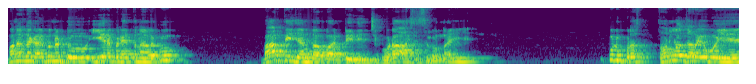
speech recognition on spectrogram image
మనం ఇందాక అనుకున్నట్టు ఈయన ప్రయత్నాలకు భారతీయ జనతా పార్టీ నుంచి కూడా ఆశీస్సులు ఉన్నాయి. ఇప్పుడు ప్ర త్వరలో జరగబోయే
